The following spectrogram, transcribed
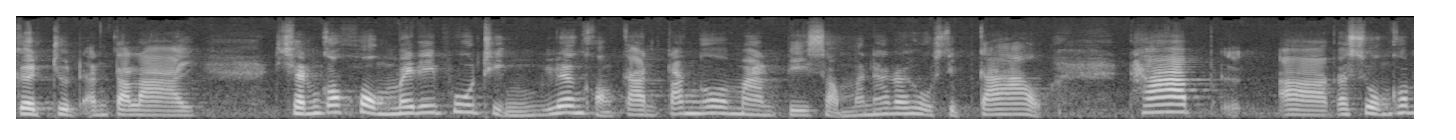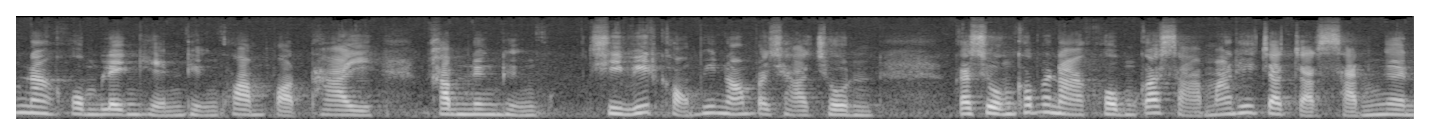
เกิดจุดอันตราย ฉันก็คงไม่ได้พูดถึงเรื่องของการตั้งงบประมาณปี 2569 ถ้ากระทรวงคมนาคมเล็งเห็นถึงความปลอดภัยคำนึงถึงชีวิตของพี่น้องประชาชน กระทรวงคมนาคมก็สามารถที่จะจัดสรรเงิน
